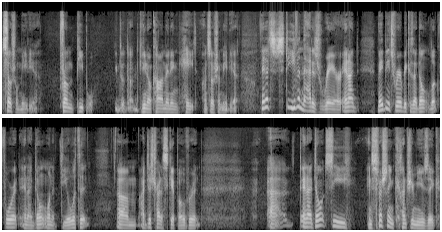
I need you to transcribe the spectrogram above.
social media, from people you know, commenting hate on social media. And it's just, even that is rare. And I maybe it's rare because I don't look for it and I don't want to deal with it. Um, I just try to skip over it. Uh, and I don't see, especially in country music,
